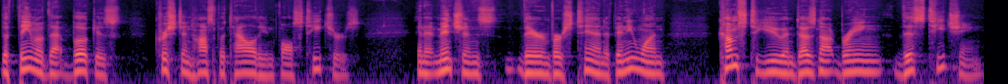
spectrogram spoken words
the theme of that book is Christian hospitality and false teachers. And it mentions there in verse 10 if anyone comes to you and does not bring this teaching,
